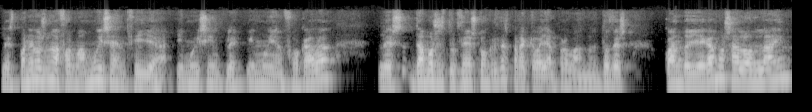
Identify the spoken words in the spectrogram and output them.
Les ponemos una forma muy sencilla y muy simple y muy enfocada les damos instrucciones concretas para que vayan probando. Entonces, cuando llegamos al online,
